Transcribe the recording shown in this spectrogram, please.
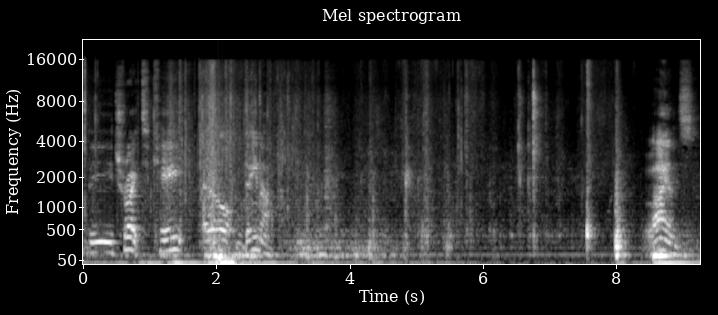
Detroit, KL Dana. Lions.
